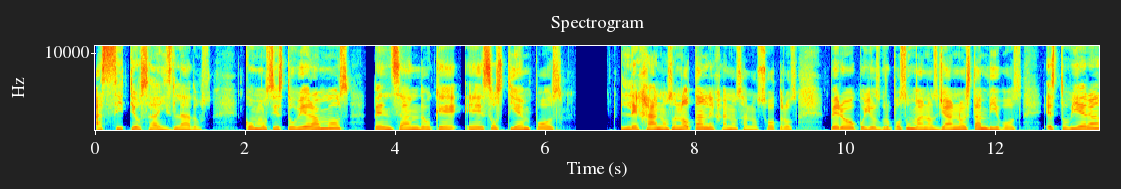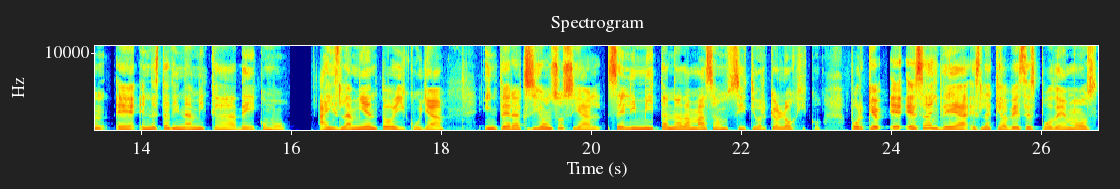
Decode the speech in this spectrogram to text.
a sitios aislados, como si estuviéramos pensando que esos tiempos lejanos o no tan lejanos a nosotros, pero cuyos grupos humanos ya no están vivos, estuvieran eh, en esta dinámica de como aislamiento y cuya interacción social se limita nada más a un sitio arqueológico, porque eh, esa idea es la que a veces podemos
